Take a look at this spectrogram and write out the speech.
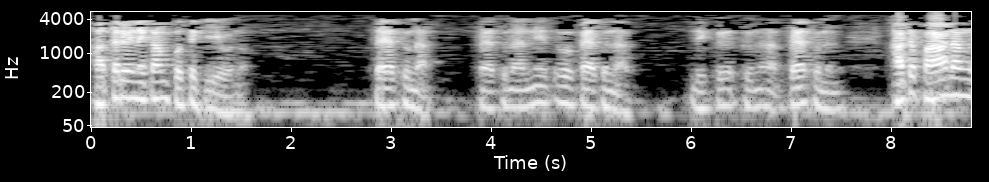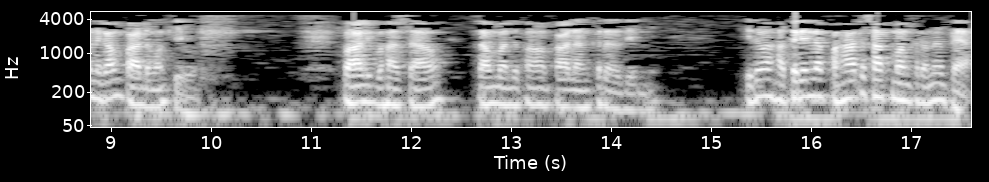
හතර වෙනකම් පොත කියවනවා. පැය තුනක්. පැය තුනන්නේ ඔව් පැය තුනක්. දෙක තුන පැය තුනම. කට පාඩම් වෙනකම් පාඩමක් කියවනවා. පාලි භාෂාව සම්බන්ධ පාඩම් කරලා දෙන්නේ. ඊටම හතරෙන් පහට සක්මන් කරන පැය.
